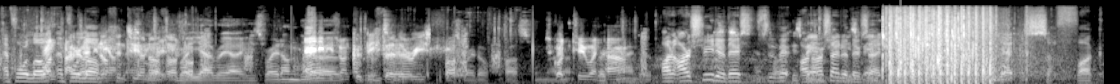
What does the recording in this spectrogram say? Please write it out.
M4 low, One M4 low. Nothing to your north. Right, yeah, right, yeah. He's right on the. Enemies uh, one could be further east. He's right across from. Squad uh, two went right down. On our street or their, so on our side or their side? banishing. Yeah, So fuck.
